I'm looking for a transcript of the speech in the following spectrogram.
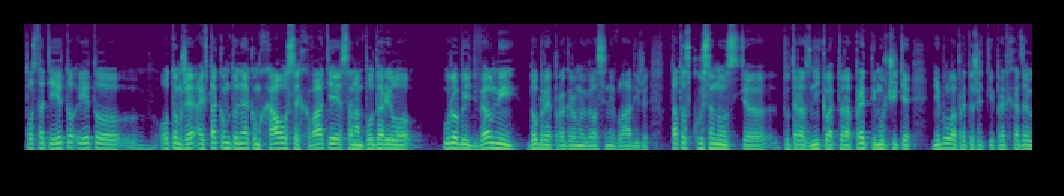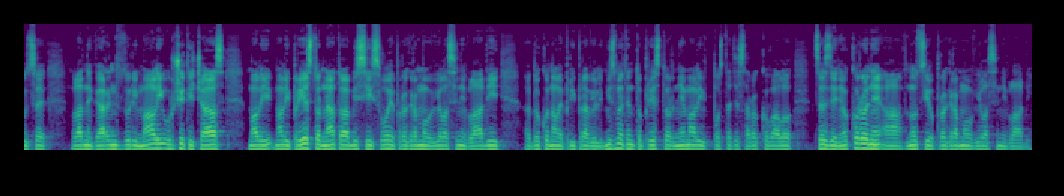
v podstate je to, je to o tom, že aj v takomto nejakom chaose, chvate sa nám podarilo urobiť veľmi dobré programové vyhlásenie vlády. Že táto skúsenosť e, tu teraz vznikla, ktorá predtým určite nebola, pretože tie predchádzajúce vládne garnitúry mali určitý čas, mali, mali priestor na to, aby si svoje programové vyhlásenie vlády e, dokonale pripravili. My sme tento priestor nemali, v podstate sa rokovalo cez deň o korone a v noci o programovom vyhlásení vlády.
